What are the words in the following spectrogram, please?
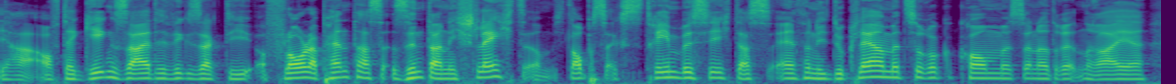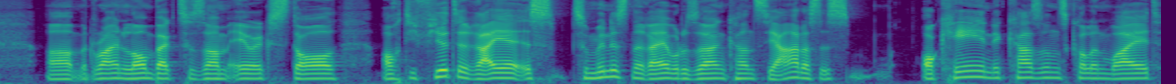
ja, auf der Gegenseite, wie gesagt, die Florida Panthers sind da nicht schlecht. Ähm, ich glaube, es ist extrem wichtig, dass Anthony Duclair mit zurückgekommen ist in der dritten Reihe. Äh, mit Ryan Lomback zusammen, Eric Stahl. Auch die vierte Reihe ist zumindest eine Reihe, wo du sagen kannst, ja, das ist okay. Nick Cousins, Colin White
